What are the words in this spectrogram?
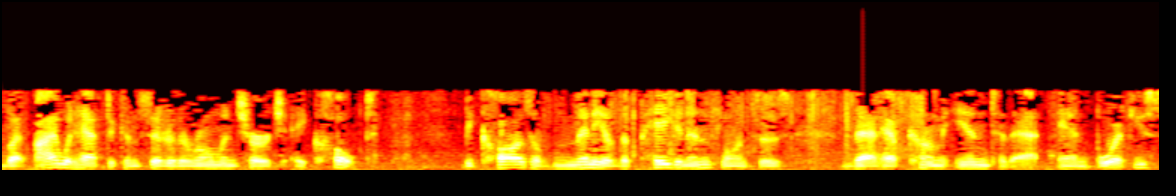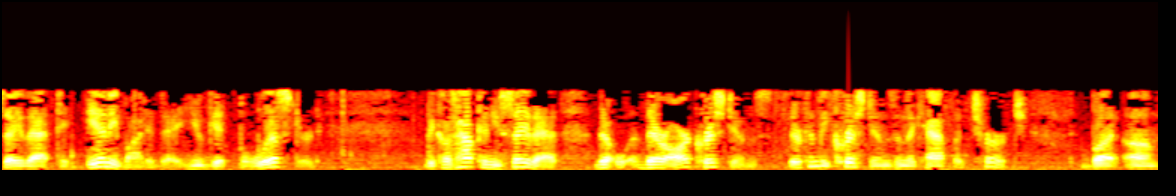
but I would have to consider the Roman Church a cult because of many of the pagan influences that have come into that. And boy, if you say that to anybody today, you get blistered. Because how can you say that? There, there are Christians. There can be Christians in the Catholic Church. But um,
